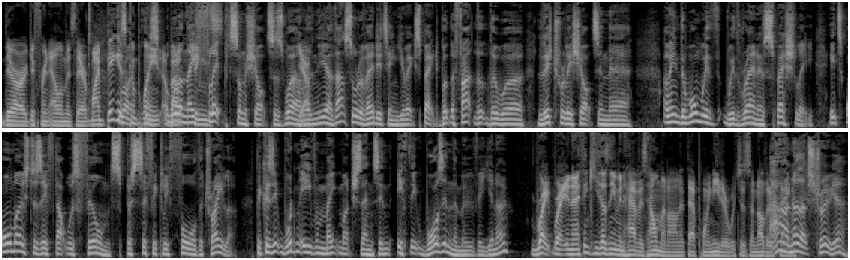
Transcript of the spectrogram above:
there are different elements there. My biggest Right, complaint about well, and they things, flipped some shots as well, Yeah. and yeah, that sort of editing you expect. But the fact that there were literally shots in there, I mean, the one with with Ren especially, it's almost as if that was filmed specifically for the trailer because it wouldn't even make much sense in if it was in the movie, you know. right, right, and I think he doesn't even have his helmet on at that point either, which is another Ah, thing. no, that's true. Yeah,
